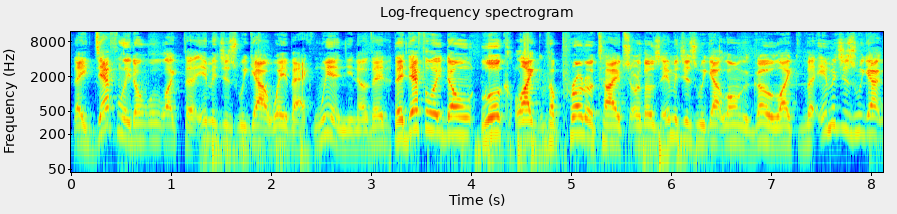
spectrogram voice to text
They definitely don't look like the images we got way back when, you know. They, they definitely don't look like the prototypes or those images we got long ago. Like, the images we got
